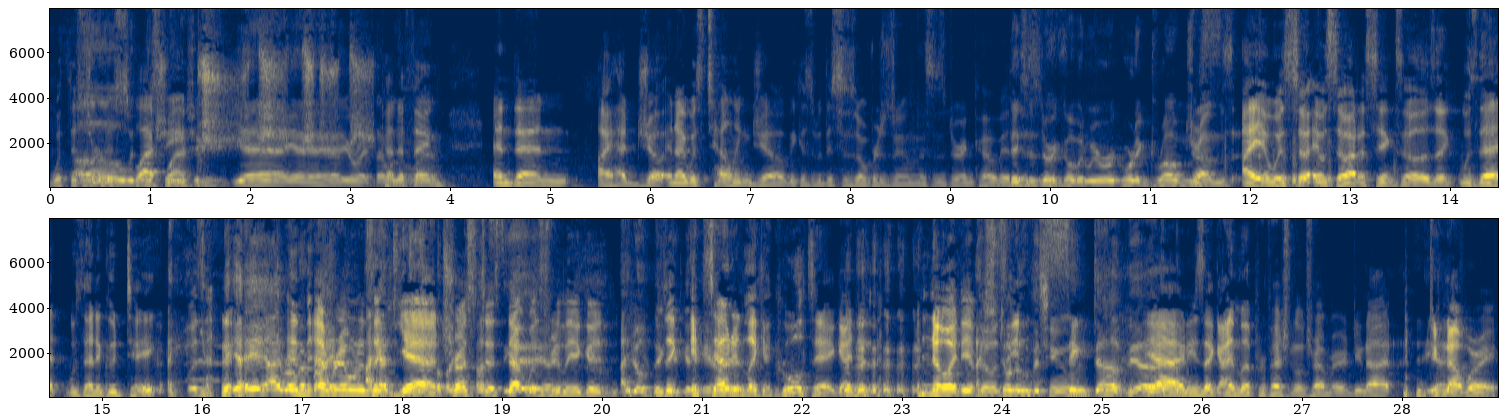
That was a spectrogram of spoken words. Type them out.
with this sort Oh, of with the splashy, splashing. Yeah, yeah, yeah, yeah. You're right. That kind of thing. And then I had Joe, and I was telling Joe because this is over Zoom. This is during COVID. This is during COVID. We were recording drums. drums. I it was so it was so out of sync. So I was like, "Was that was that a good take?" Was that Yeah, yeah, yeah, I remember. and everyone was I- I like, to "Yeah, like, trust us. yeah, That was yeah. really a good." I don't think like it sounded it. like a cool take. I just no idea if it was in tune. synced up. Yeah. Yeah, and he's like, "I'm a professional drummer. Do not do Yeah. not worry."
